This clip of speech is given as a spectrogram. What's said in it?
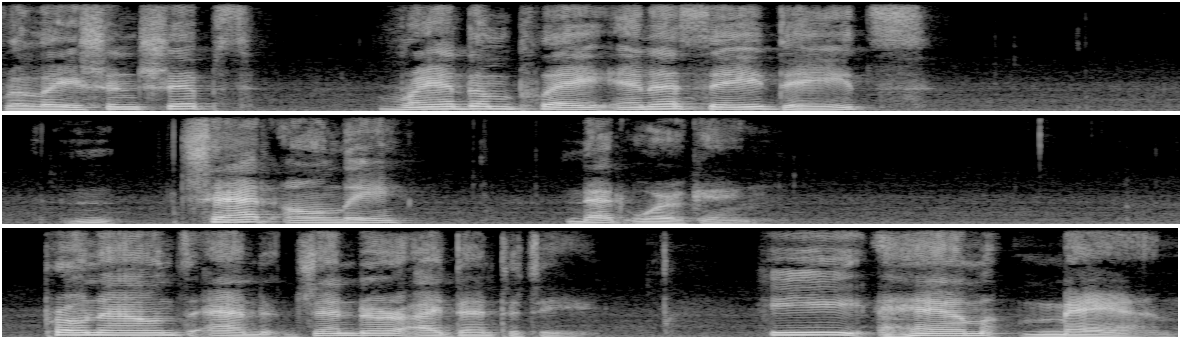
relationships, random play NSA dates, n- chat only, networking. Pronouns and gender identity. He, him, man.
